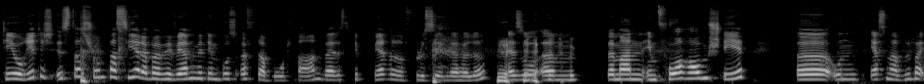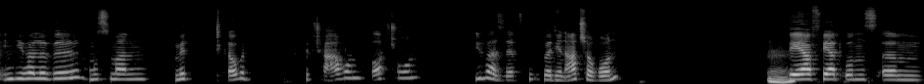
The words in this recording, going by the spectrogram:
theoretisch ist das schon passiert, aber wir werden mit dem Bus öfter Boot fahren, weil es gibt mehrere Flüsse in der Hölle. Also ähm, wenn man im Vorraum steht äh, und erstmal rüber in die Hölle will, muss man mit, ich glaube, mit Charon dort schon übersetzen über den Acheron. Mhm. Der fährt uns, ähm,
